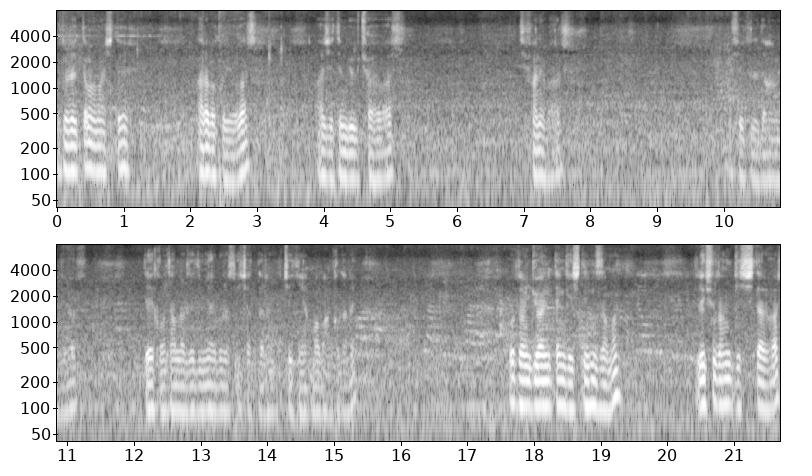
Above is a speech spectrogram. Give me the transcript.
Burada reklam amaçlı araba koyuyorlar. Ajet'in bir uçağı var. Tiffany var. Bu şekilde devam ediyor. D kontarlar dediğim yer burası iç hatların çekin yapma bankaları. Buradan güvenlikten geçtiğiniz zaman direkt şuradan geçişler var.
